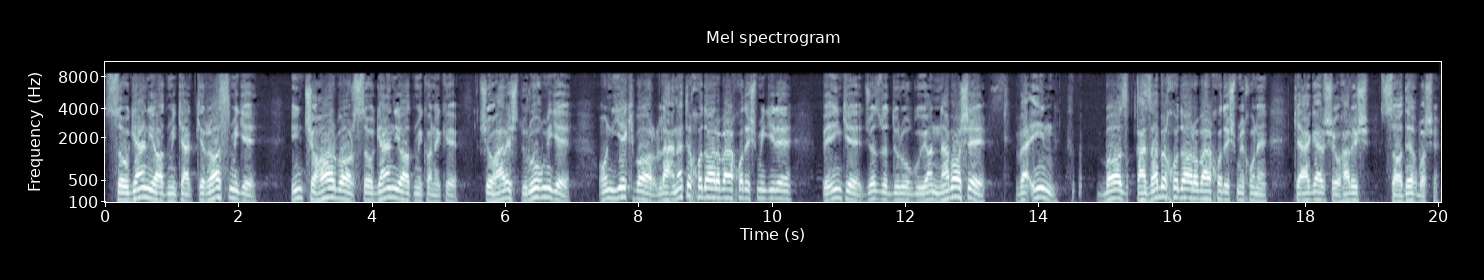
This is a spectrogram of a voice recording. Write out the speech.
سوگن یاد می‌کرد که راست میگه. این چهار بار سوگن یاد می‌کنه که شوهرش دروغ میگه. اون یک بار لعنت خدا رو بر خودش می‌گیره به اینکه جزو دروغگویان نباشه و این باز غضب خدا رو بر خودش می‌خونه که اگر شوهرش صادق باشه.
